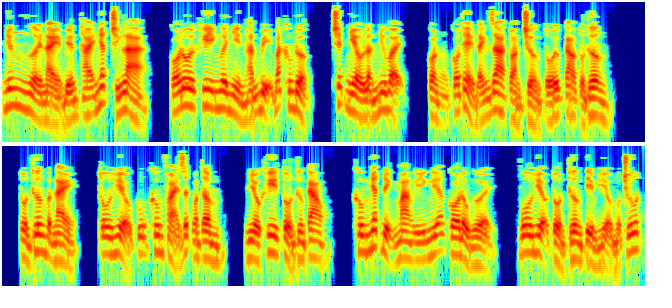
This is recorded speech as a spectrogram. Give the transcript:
nhưng người này biến thái nhất chính là, có đôi khi ngươi nhìn hắn bị bắt không được, chết nhiều lần như vậy, còn có thể đánh ra toàn trường tối cao tổn thương tổn thương vật này, tô hiểu cũng không phải rất quan tâm, nhiều khi tổn thương cao, không nhất định mang ý nghĩa co đầu người, vô hiệu tổn thương tìm hiểu một chút.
